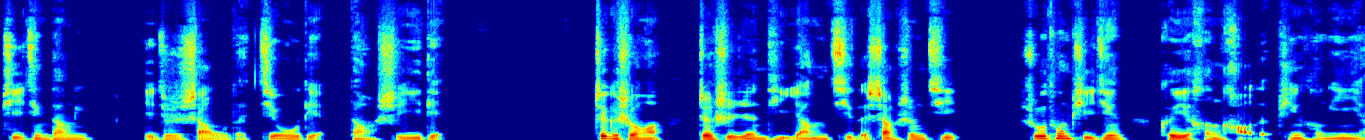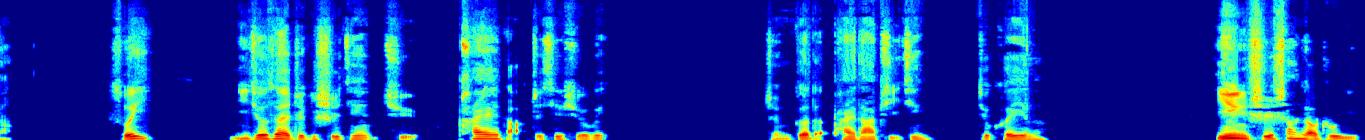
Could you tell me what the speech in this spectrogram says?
脾经当令，也就是上午的九点到十一点，这个时候啊，正是人体阳气的上升期，疏通脾经可以很好的平衡阴阳，所以你就在这个时间去拍打这些穴位，整个的拍打脾经就可以了。饮食上要注意，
